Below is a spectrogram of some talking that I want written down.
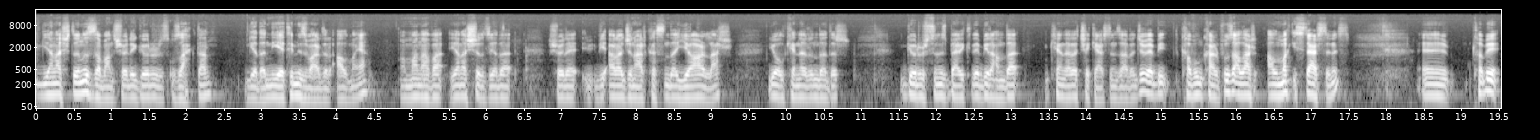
yanaştığınız zaman şöyle görürüz uzaktan ya da niyetimiz vardır almaya. Manava yanaşırız ya da şöyle bir aracın arkasında yağarlar. Yol kenarındadır. Görürsünüz belki de bir anda kenara çekersiniz aracı ve bir kavun karpuz alar, almak istersiniz. Ee, tabii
